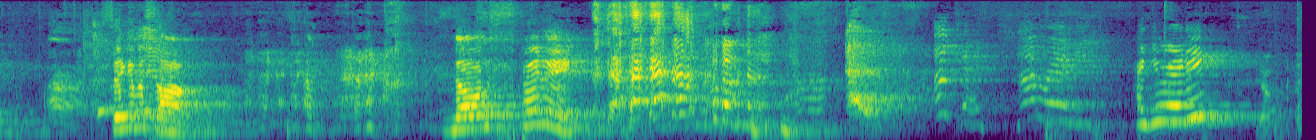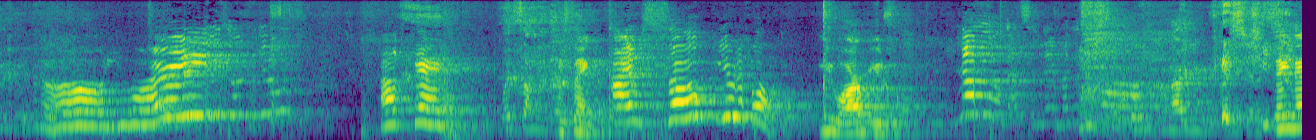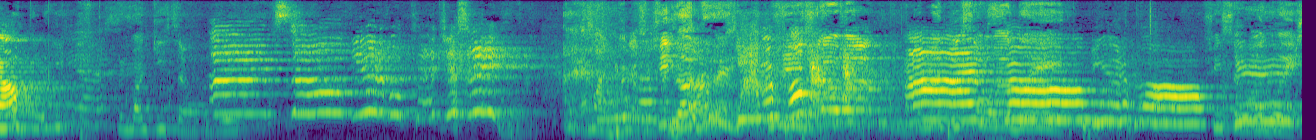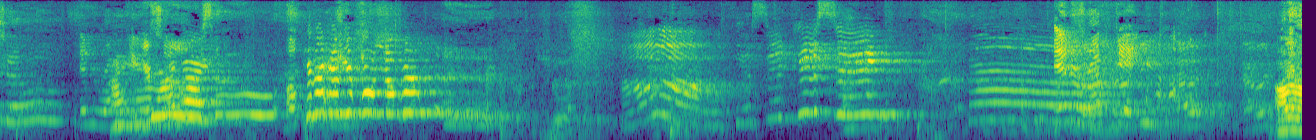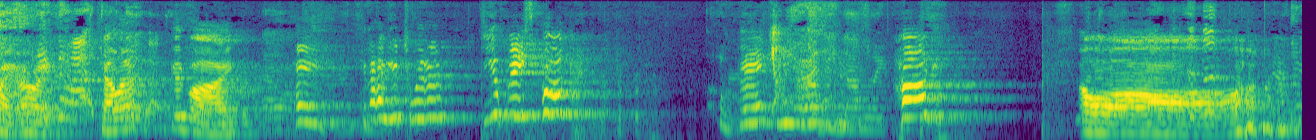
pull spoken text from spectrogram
Singing Sing him a song. No spinning. okay, I'm ready. Are you ready? Yep. Oh, you are ready? Okay. What song is this? Sing. I'm so beautiful. You are beautiful. Sing now. The monkey's so ugly. I'm so beautiful. Can't you see? Oh my goodness. She's ugly. Beautiful. She's so ugly. I'm so so beautiful. She's so ugly. And I Rocky, am you're so right. ugly. Can I have your phone number? Sure. Oh, kissy, kissy. Interrupting. All right, all right. Caleb, goodbye. Uh, Hey, can I have your Twitter? Do oh, you Facebook? Thank I you. do not like Hug. Aww.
